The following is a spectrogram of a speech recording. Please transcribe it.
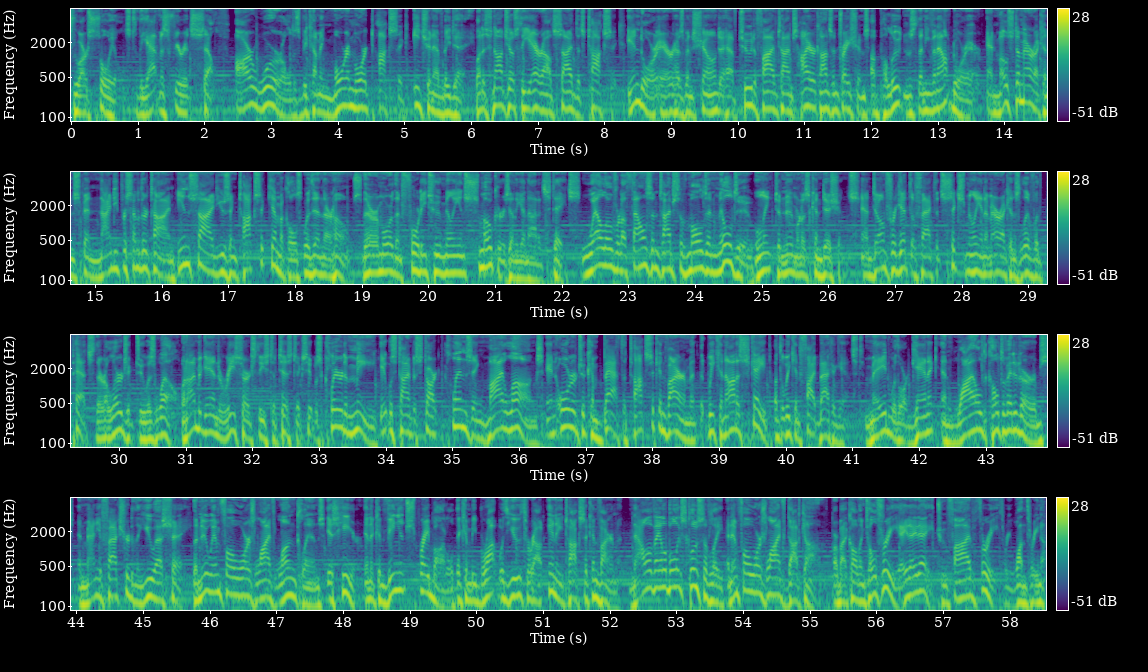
to our soils to the atmosphere itself, our world is becoming more and more toxic each and every day. But it's not just the air outside that's toxic. Indoor air has been shown to have two to five times higher concentrations of pollutants than even outdoor air. And most Americans spend 90% of their time inside using toxic chemicals within their homes. There are more than 42 million smokers in the United States. Well over a thousand types of mold and mildew linked to numerous conditions. And don't forget the fact that 6 million Americans live with pets they're allergic to as well. When I began to research these statistics, it was clear to me it was time to start cleansing my lungs in order to combat the toxic environment that we cannot escape but that we can fight back against. Made with organic and wild cultivated herbs and manufactured in the USA, the new InfoWars Life Lung Cleanse is here in a convenient spray bottle that can be brought with you throughout any toxic environment. Now available exclusively at InfoWarsLife.com or by calling toll free 888 253 3139.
